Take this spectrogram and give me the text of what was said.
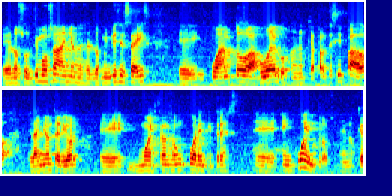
en los últimos años, desde el 2016, en cuanto a juegos en los que ha participado, el año anterior eh, muestran son 43 eh, encuentros en los que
